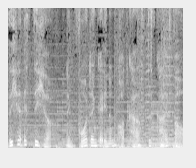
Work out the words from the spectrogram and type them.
Sicher ist sicher, dem Vordenkerinnen-Podcast des KfV.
